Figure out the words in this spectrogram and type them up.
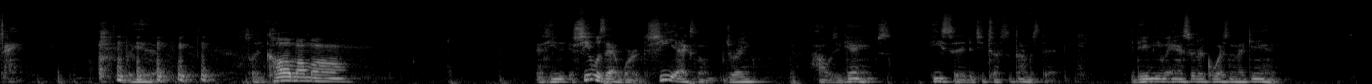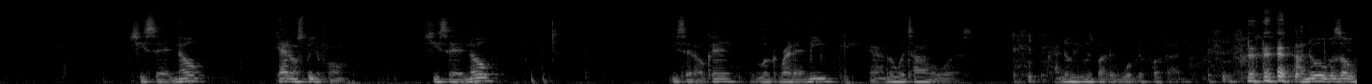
Damn. But yeah. so he called my mom. And he she was at work. She asked him, Dre, how was your games? He said, Did you touch the thermostat? He didn't even answer the question again. She said no. He had it on speakerphone. She said no. He said okay. Looked right at me, and I knew what time it was. I knew he was about to whoop the fuck out of me. I knew it was over.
